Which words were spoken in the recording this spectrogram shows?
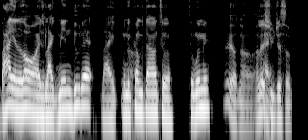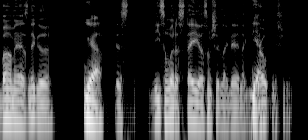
by and large, like men do that? Like when it comes down to to women? hell no. Unless Hey. you just a bum ass nigga, Yeah. just need somewhere to stay or some shit like that. Like you Yeah. broke and shit.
